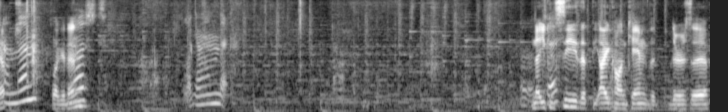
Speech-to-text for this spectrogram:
Yep. and then Plug it in. plug it in there. Now you can see that the icon came that there's a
